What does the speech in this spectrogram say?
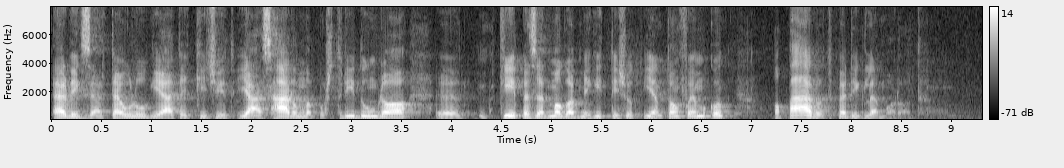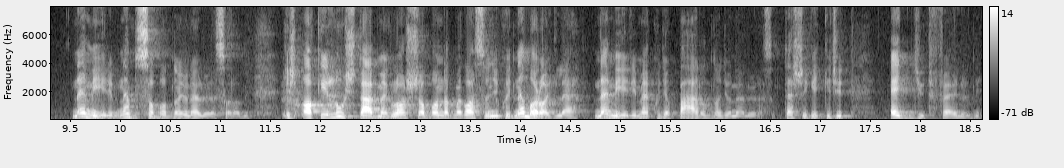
elvégzel teológiát egy kicsit, jársz háromnapos tridumra, képezed magad még itt és ott ilyen tanfolyamokon, a párod pedig lemarad. Nem éri, nem szabad nagyon előre szaladni. És aki lustább meg lassabb, annak meg azt mondjuk, hogy ne maradj le, nem éri meg, hogy a párod nagyon előre szalad. Tessék egy kicsit együtt fejlődni.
